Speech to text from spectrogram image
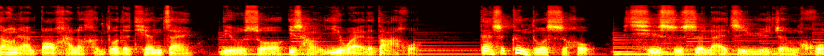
当然包含了很多的天灾，例如说一场意外的大火，但是更多时候其实是来自于人祸。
